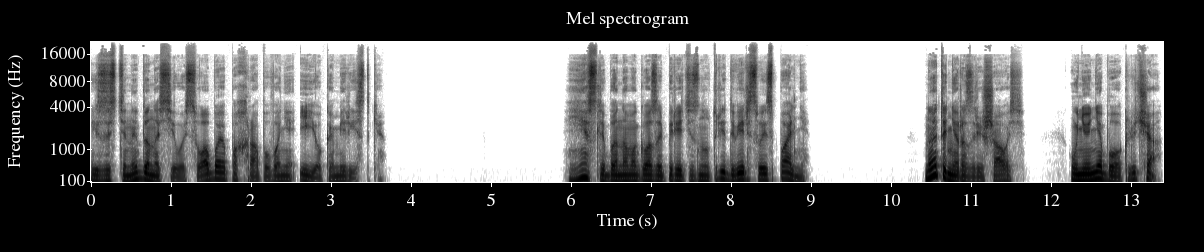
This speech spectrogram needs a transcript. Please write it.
Из-за стены доносилось слабое похрапывание ее камеристки. Если бы она могла запереть изнутри дверь своей спальни. Но это не разрешалось. У нее не было ключа.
